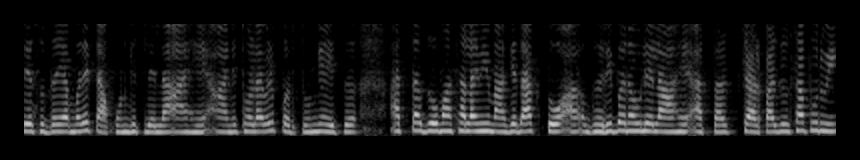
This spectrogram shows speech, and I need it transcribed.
ते सुद्धा यामध्ये टाकून घेतलेलं आहे आणि थोडा वेळ परतून घ्यायचं. आत्ता जो मसाला मी मागे दाखतो घरी बनवलेला आहे आत्ता चार पाच दिवसापूर्वी.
